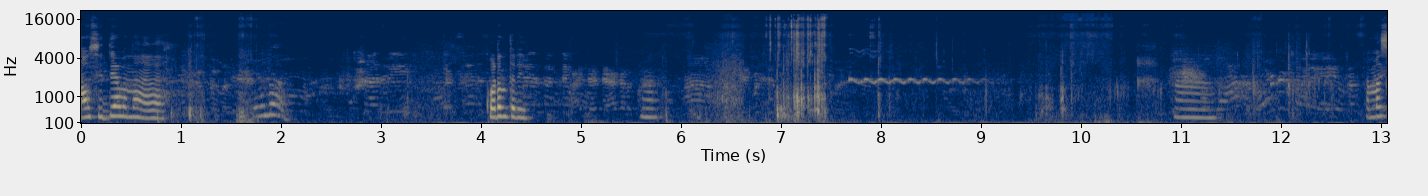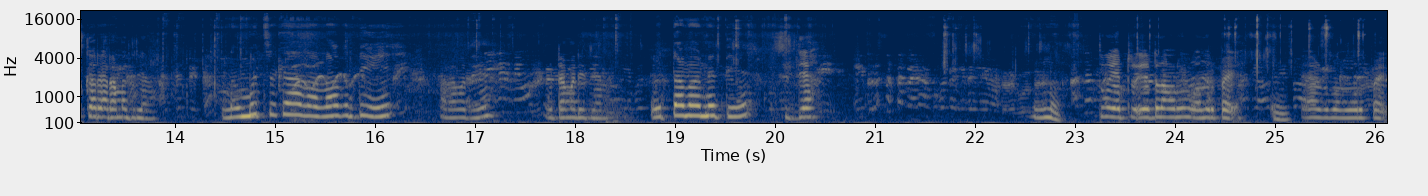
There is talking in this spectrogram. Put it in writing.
ಅವ ಸಿದ್ಧ ಬಂದ ಕೊಡಂತ ತಡಿ. ಹಾಂ ನಮಸ್ಕಾರ ಆರಾಮದ್ರಿ ನಮಸ್ಕಾರ ಆರಾಮದಿ? ಆರಾಮದಿ? ಊಟ ಮಾಡಿದ್ಯಾ? ಊಟ ಮಾಡತಿ ಸಿದ್ಧ ತೂ ಎಷ್ಟು ಎಷ್ಟು ನೋಡು ಒಂದು ರೂಪಾಯಿ. ಎರಡು ರೂಪಾಯಿ ಮೂರು ರೂಪಾಯಿ.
